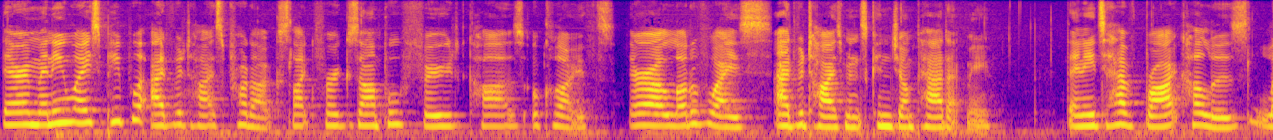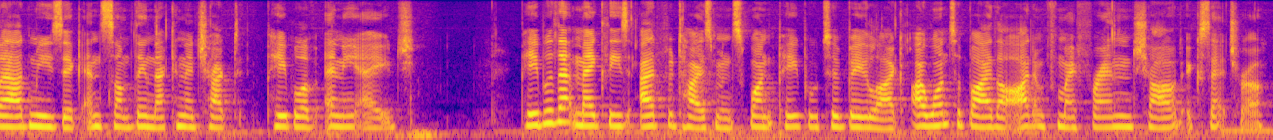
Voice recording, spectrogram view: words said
there are many ways people advertise products, like, for example, food, cars, or clothes. There are a lot of ways advertisements can jump out at me. They need to have bright colours, loud music, and something that can attract people of any age. People that make these advertisements want people to be like, I want to buy the item for my friend, child, etc.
